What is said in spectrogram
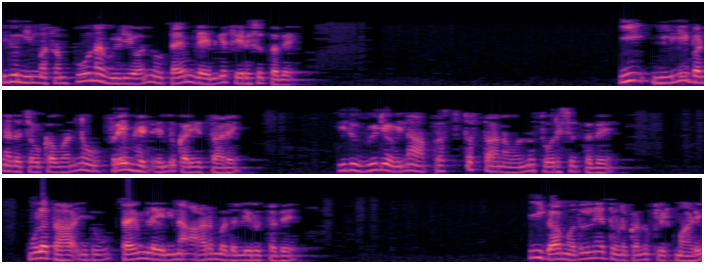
ಇದು ನಿಮ್ಮ ಸಂಪೂರ್ಣ ವಿಡಿಯೋ ವಿಡಿಯೋವನ್ನು ಟೈಮ್ಲೈನ್ಗೆ ಸೇರಿಸುತ್ತದೆ. ಈ ನೀಲಿ ಬಣ್ಣದ ಚೌಕವನ್ನು ಫ್ರೇಮ್ ಹೆಡ್ ಎಂದು ಕರೆಯುತ್ತಾರೆ. ಇದು ವಿಡಿಯೋವಿನ ಪ್ರಸ್ತುತ ಸ್ಥಾನವನ್ನು ತೋರಿಸುತ್ತದೆ. ಮೂಲತಃ ಇದು ಟೈಮ್ಲೈನಿನ ಆರಂಭದಲ್ಲಿರುತ್ತದೆ. ಈಗ ಮೊದಲನೆಯ ತುಣುಕನ್ನು ಕ್ಲಿಕ್ ಮಾಡಿ.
